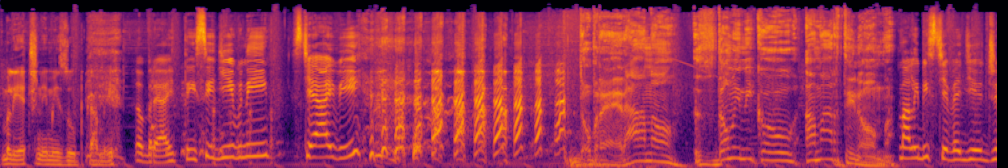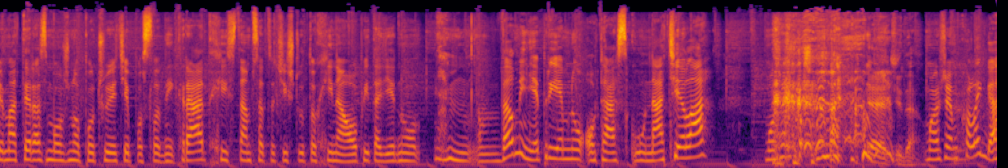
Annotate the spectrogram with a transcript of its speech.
mliečnými zúbkami. Dobre, aj ty si divný. Ste aj vy? Dobré ráno s Dominikou a Martinom. Mali by ste vedieť, že ma teraz možno počujete posledný krát. Chystám sa totiž túto chyna opýtať jednu veľmi nepríjemnú otázku na tela. Môžem, Ja ti dám. môžem kolega,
